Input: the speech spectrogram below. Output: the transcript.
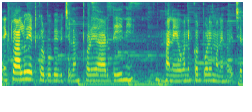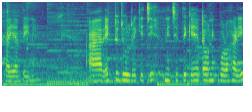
একটু আলু এড করব ভেবেছিলাম, পরে আর দেইনি। মানে অনেকক্ষণ পরে মনে হয়েছে, তাই আর দেইনি। আর একটু জুল রেখেছি, নিচের দিকে এটা অনেক বড় হাঁড়ি,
